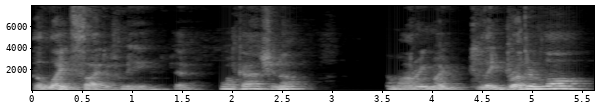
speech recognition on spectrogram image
The light side of me said, well, gosh, you know, I'm honoring my late brother in law.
